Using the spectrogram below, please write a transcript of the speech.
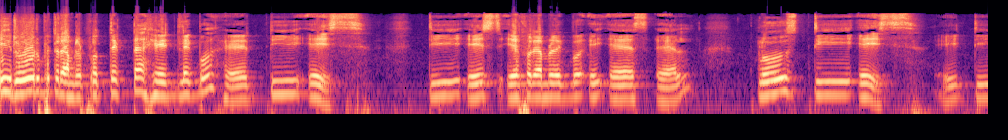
এই রোর ভিতরে আমরা প্রত্যেকটা হেড লিখব। Head T H T H এরপরে আমরা লিখব এই S L close T H এই টি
